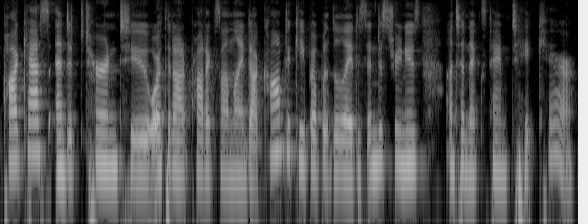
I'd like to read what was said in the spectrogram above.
podcasts and to turn to orthodonticproductsonline.com to keep up with the latest industry news. Until next time, take care.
